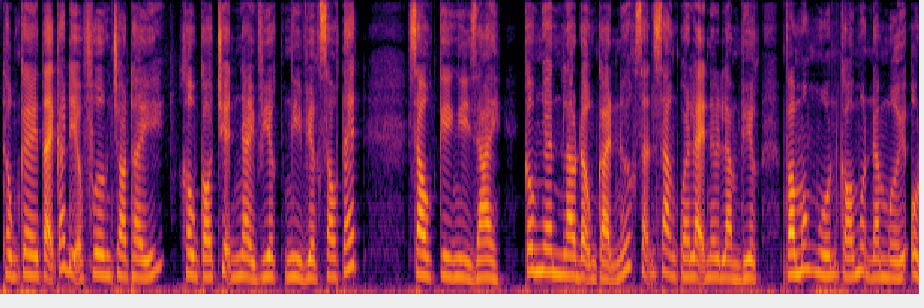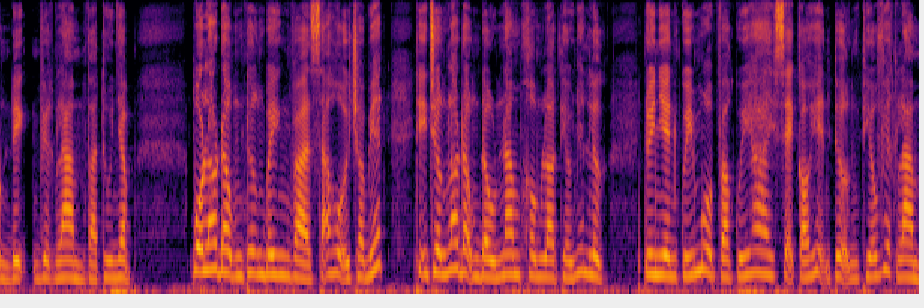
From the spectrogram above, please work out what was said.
Thống kê tại các địa phương cho thấy không có chuyện nhảy việc, nghỉ việc sau Tết. Sau kỳ nghỉ dài, công nhân lao động cả nước sẵn sàng quay lại nơi làm việc và mong muốn có một năm mới ổn định việc làm và thu nhập. Bộ Lao động Thương binh và Xã hội cho biết, thị trường lao động đầu năm không lo thiếu nhân lực. Tuy nhiên, quý 1 và quý 2 sẽ có hiện tượng thiếu việc làm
